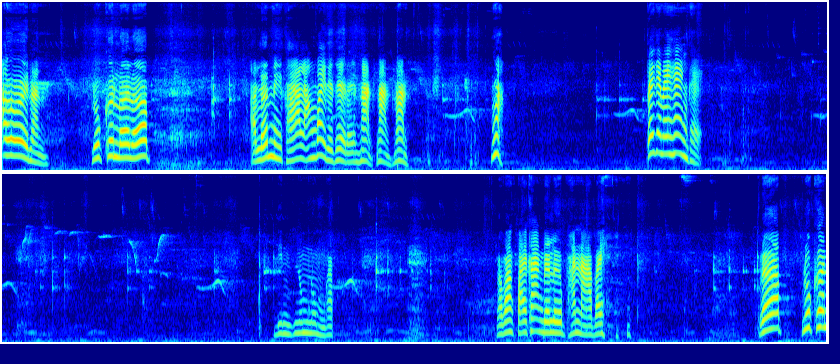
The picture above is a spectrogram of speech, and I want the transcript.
เอ้ยนั่นลุกขึ้นเลยเลิฟอันเลินนี่ขาหลังไว้แท้ๆเลยนั่นนั่นนั่นงะได้จังไดแห้งแท้ดินนุ่มๆครับ ระวังไปข้างเดือเลิฟหันหน้าไปเริ่มลุกขึ้น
